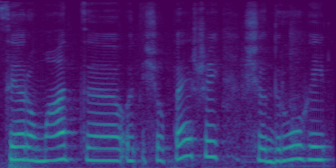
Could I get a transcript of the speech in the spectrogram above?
це аромат, е, що перший, що другий.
